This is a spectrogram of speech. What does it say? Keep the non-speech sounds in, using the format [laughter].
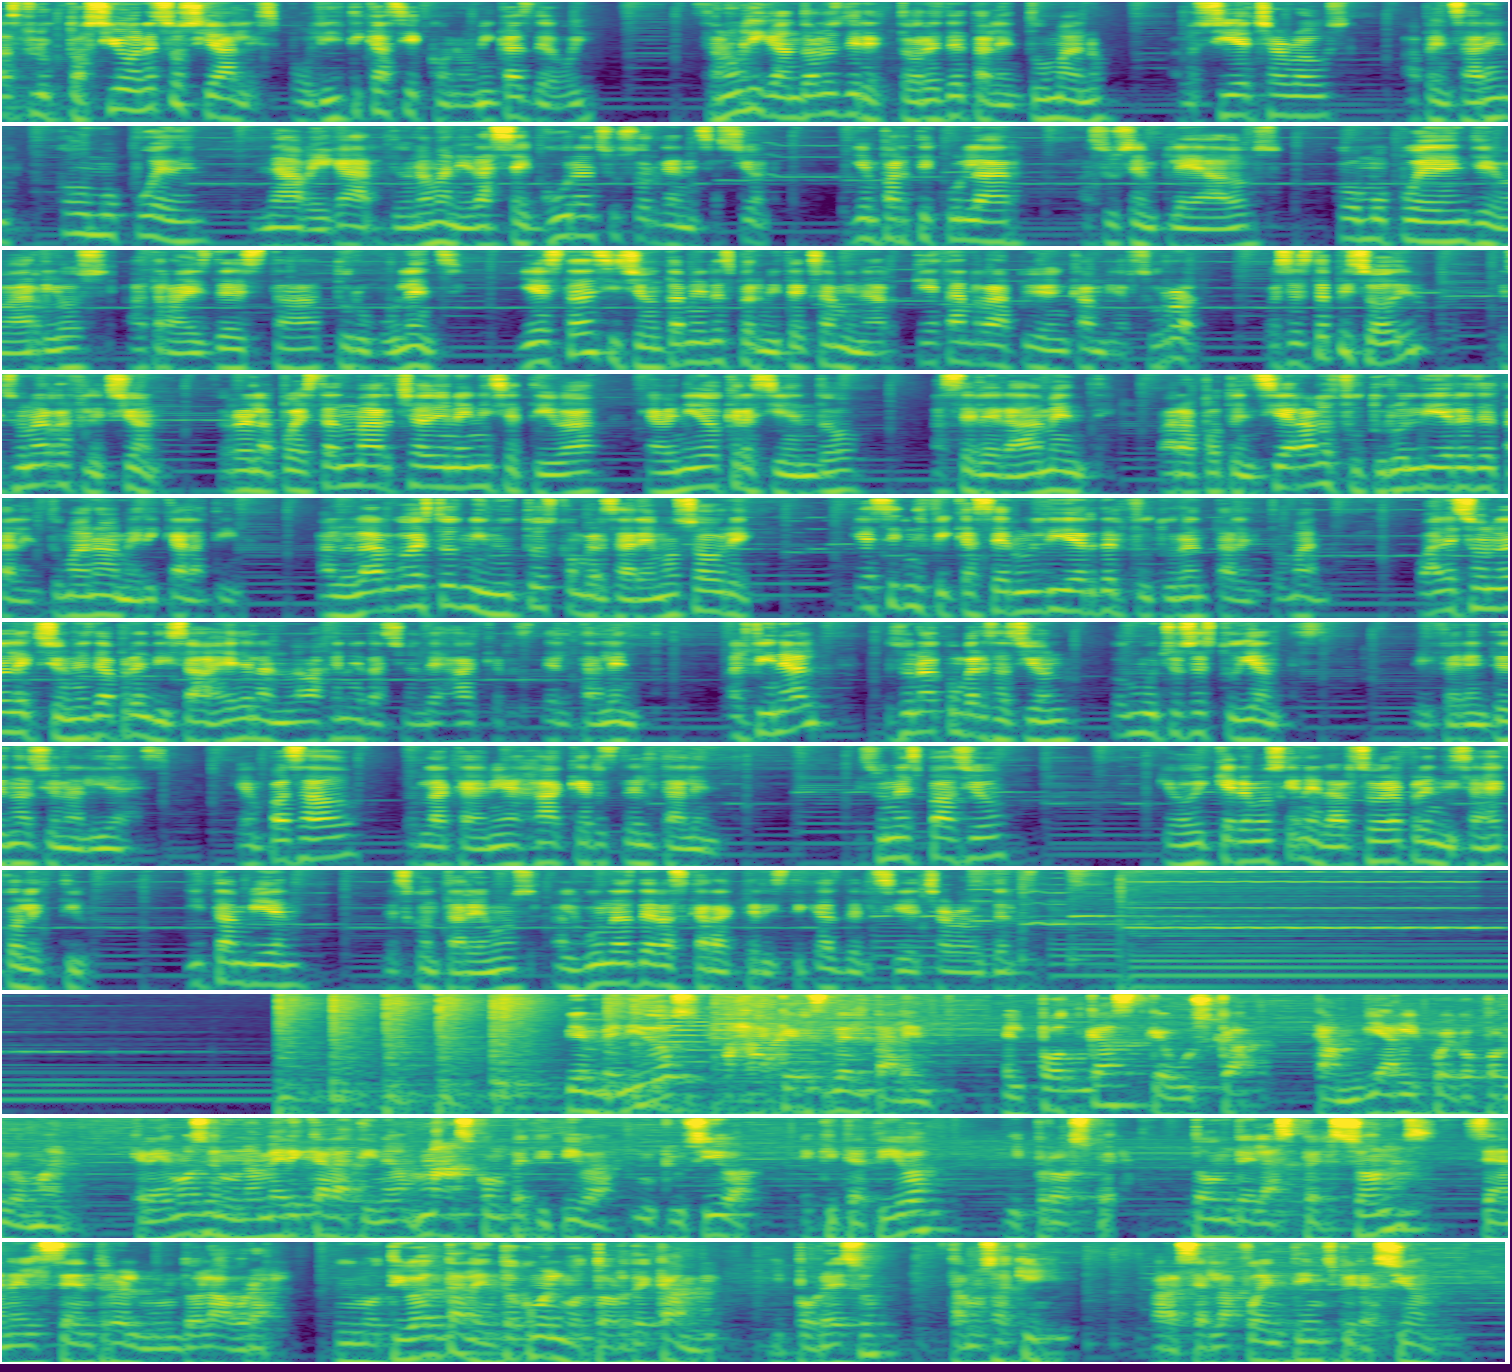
Las fluctuaciones sociales, políticas y económicas de hoy están obligando a los directores de talento humano, a los CHROs, a pensar en cómo pueden navegar de una manera segura en sus organizaciones y en particular a sus empleados, cómo pueden llevarlos a través de esta turbulencia. Y esta decisión también les permite examinar qué tan rápido deben cambiar su rol. Pues este episodio es una reflexión sobre la puesta en marcha de una iniciativa que ha venido creciendo aceleradamente para potenciar a los futuros líderes de talento humano de América Latina. A lo largo de estos minutos conversaremos sobre qué significa ser un líder del futuro en talento humano, cuáles son las lecciones de aprendizaje de la nueva generación de hackers del talento. Al final, es una conversación con muchos estudiantes de diferentes nacionalidades que han pasado por la Academia Hackers del Talento. Es un espacio que hoy queremos generar sobre aprendizaje colectivo y también les contaremos algunas de las características del CHRO del futuro. Bienvenidos a Hackers del Talento, el podcast que busca cambiar el juego por lo humano. Creemos en una América Latina más competitiva, inclusiva, equitativa y próspera, donde las personas sean el centro del mundo laboral. Nos motiva el talento como el motor de cambio y por eso estamos aquí, para ser la fuente de inspiración,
